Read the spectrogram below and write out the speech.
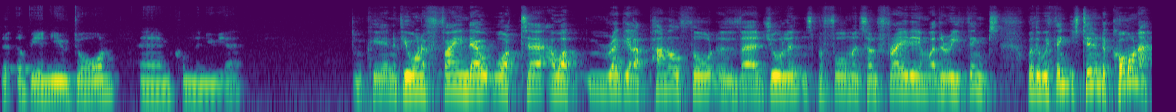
that there'll be a new dawn um, come the new year. Okay, and if you want to find out what uh, our regular panel thought of uh, Joelinton's performance on Friday and whether he thinks whether we think he's turned a corner,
